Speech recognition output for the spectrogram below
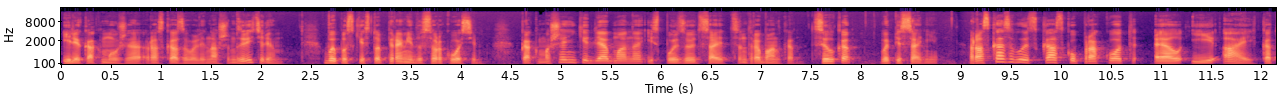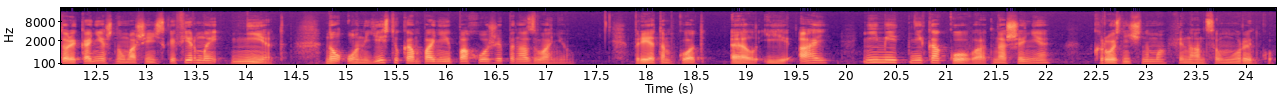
Или, как мы уже рассказывали нашим зрителям, в выпуске «Стоп пирамида 48», как мошенники для обмана используют сайт Центробанка. Ссылка в описании. Рассказывают сказку про код LEI, который, конечно, у мошеннической фирмы нет, но он есть у компании, похожей по названию. При этом код LEI не имеет никакого отношения к розничному финансовому рынку.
